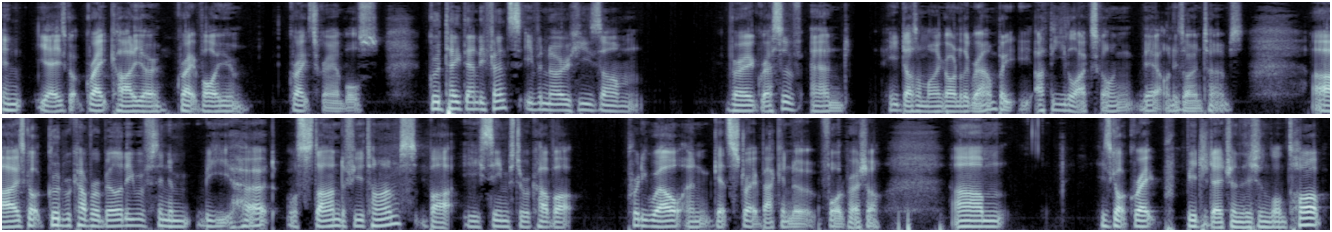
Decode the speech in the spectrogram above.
and yeah, he's got great cardio, great volume, great scrambles, good takedown defense. Even though he's um very aggressive and he doesn't mind going to the ground, but I think he likes going there on his own terms. Uh, he's got good recoverability. We've seen him be hurt or stunned a few times, but he seems to recover pretty well and get straight back into forward pressure. Um, he's got great BJJ transitions on top.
